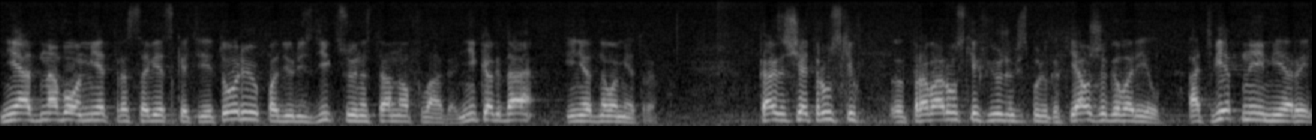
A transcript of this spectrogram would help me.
ни одного метра советской территорию под юрисдикцию иностранного флага. Никогда и ни одного метра. Как защищать русских, э, права русских в Южных республиках? Я уже говорил. Ответные меры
